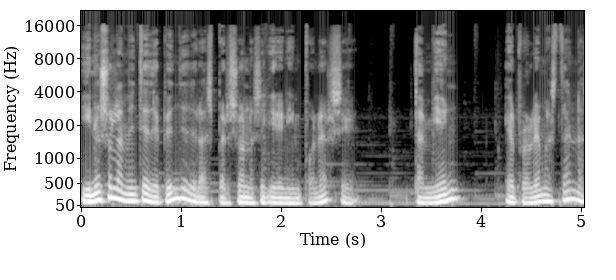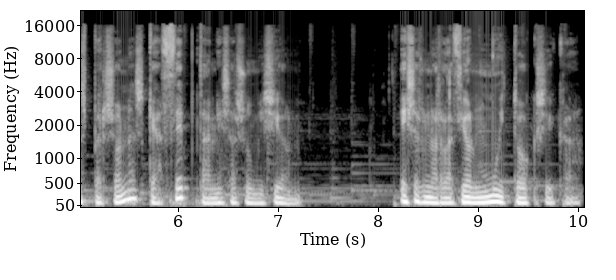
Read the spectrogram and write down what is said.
Y no solamente depende de las personas que quieren imponerse, también el problema está en las personas que aceptan esa sumisión. Esa es una relación muy tóxica,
